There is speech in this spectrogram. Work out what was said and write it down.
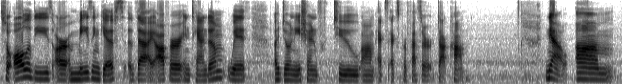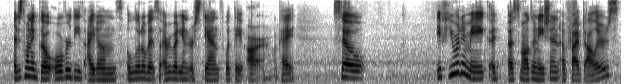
so all of these are amazing gifts that I offer in tandem with a donation to um, xxprofessor.com. Now, um, I just want to go over these items a little bit so everybody understands what they are, okay? So, if you were to make a, a small donation of $5,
